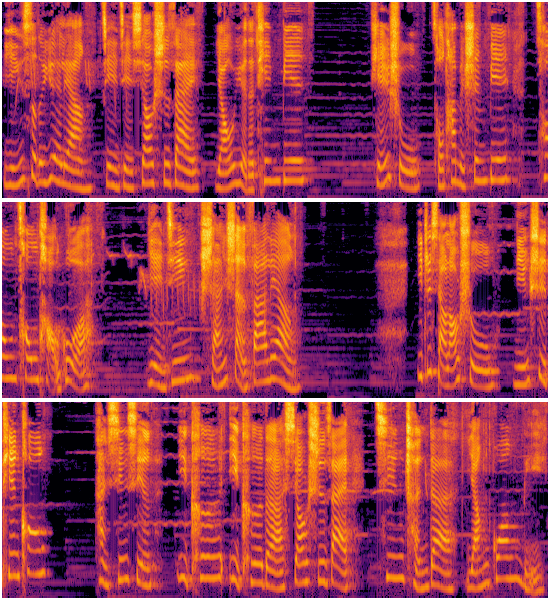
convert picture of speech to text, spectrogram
银色的月亮渐渐消失在遥远的天边，田鼠从他们身边匆匆跑过，眼睛闪闪发亮。一只小老鼠凝视天空，看星星一颗一颗的消失在清晨的阳光里。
